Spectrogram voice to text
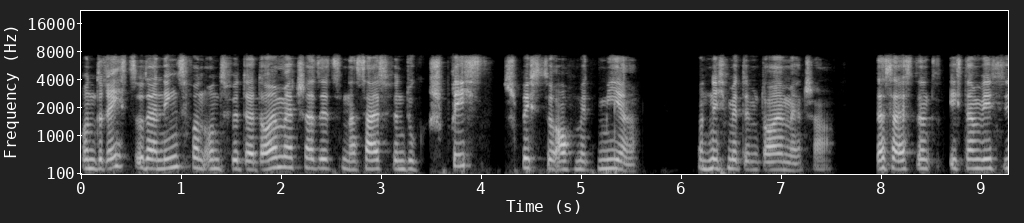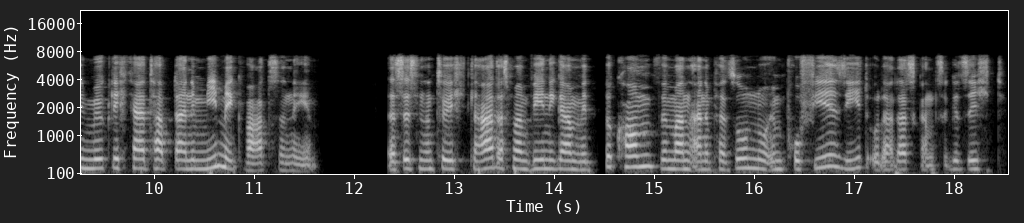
und rechts oder links von uns wird der Dolmetscher sitzen. Das heißt, wenn du sprichst, sprichst du auch mit mir und nicht mit dem Dolmetscher. Das heißt, dass ich dann wenigstens die Möglichkeit habe, deine Mimik wahrzunehmen. Das ist natürlich klar, dass man weniger mitbekommt, wenn man eine Person nur im Profil sieht oder das ganze Gesicht.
